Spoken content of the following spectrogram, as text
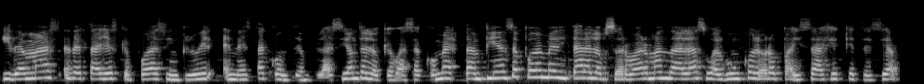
y demás detalles que puedas incluir en esta contemplación de lo que vas a comer. También se puede meditar al observar mandalas o algún color o paisaje que te sea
